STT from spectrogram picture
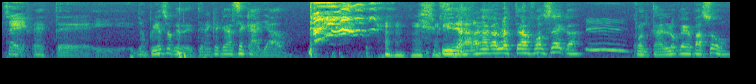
Sí. este, y yo pienso que tienen que quedarse callados. y dejaran a Carlos Esteban Fonseca contar lo que pasó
